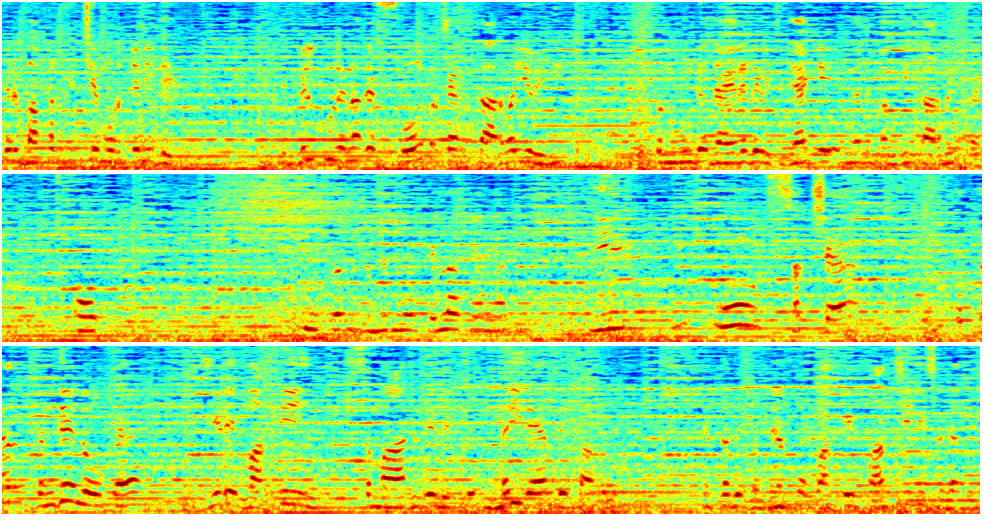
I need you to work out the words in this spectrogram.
ਫਿਰ ਵਾਪਸ ਪਿੱਛੇ ਮੁੜ ਕੇ ਨਹੀਂ ਦੇਖਦੇ ਬਿਲਕੁਲ ਇਹਨਾਂ ਦੇ 100% ਕਾਰਵਾਈ ਹੋਏਗੀ, ਕਾਨੂੰਨ ਦੇ ਦਾਇਰੇ ਦੇ ਵਿੱਚ ਰਹਿ ਕੇ ਇਹਨਾਂ ਦੇ ਬੰਦੀ ਕਾਰਵਾਈ ਕਰਾਈ ਉਹ ਉੱਪਰ ਜ਼ਿੰਦਗੀ ਨੂੰ ਪਹਿਲਾਂ ਕਹਿ ਰਿਹਾ ਕਿ ਇਹ ਉਹ ਸ਼ਖਸ ਹੈ, ਇੱਧਰ ਗੰਦੇ ਲੋਕ ਹੈ, ਜਿਹੜੇ ਵਾਕਈ ਸਮਾਜ ਦੇ ਵਿੱਚ ਨਹੀਂ ਰਹਿਣ ਦੇ ਕਾਬਿਲ ਇੱਦਾਂ ਦੇ ਬੰਦਿਆਂ ਨੂੰ ਤਾਂ ਵਾਕਈ ਫਾਂਸੀ ਦੀ ਸਜ਼ਾ ਦੇਣੀ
